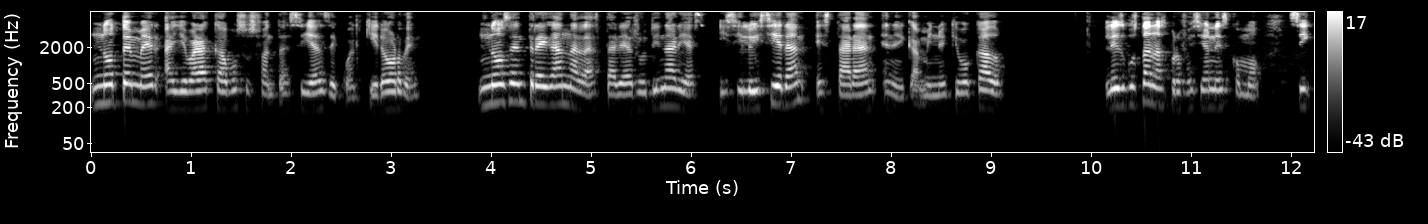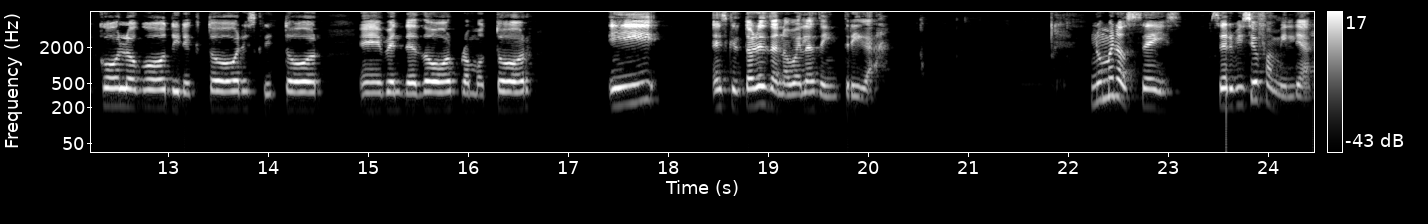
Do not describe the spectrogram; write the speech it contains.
No temer a llevar a cabo sus fantasías de cualquier orden. No se entregan a las tareas rutinarias y si lo hicieran estarán en el camino equivocado. Les gustan las profesiones como psicólogo, director, escritor, eh, vendedor, promotor y escritores de novelas de intriga. Número 6. Servicio familiar.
